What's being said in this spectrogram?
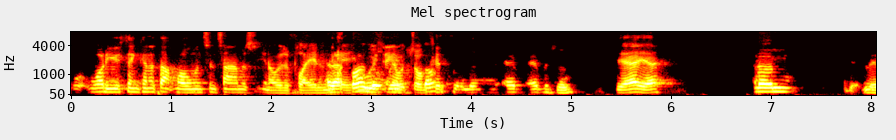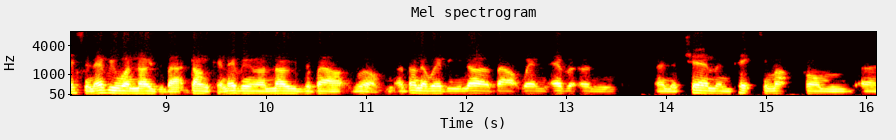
what are you thinking at that moment in time as you know as a player in the game? What do you think Duncan? Everton. Yeah, yeah. Um, listen, everyone knows about Duncan. Everyone knows about well, I don't know whether you know about when Everton and the chairman picked him up from uh,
